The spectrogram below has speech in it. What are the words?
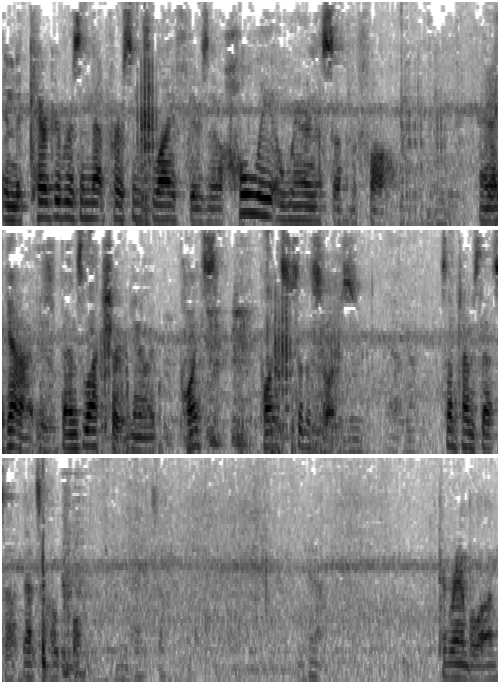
in the caregivers in that person's life. There's a holy awareness of the fall. And again, is Ben's lecture. You know, it points points to the source. Sometimes that's a, that's a hopeful. So, yeah. Could ramble on,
